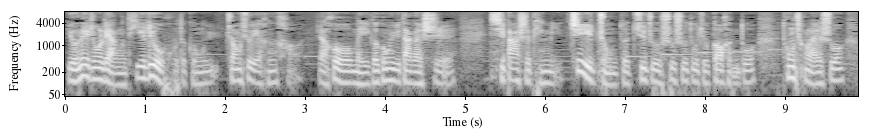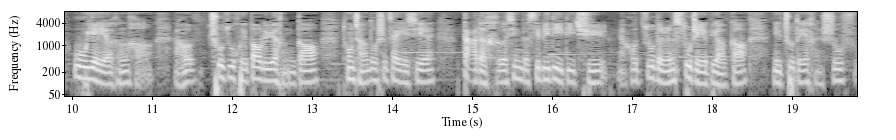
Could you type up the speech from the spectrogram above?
有那种两梯六户的公寓，装修也很好，然后每一个公寓大概是七八十平米，这种的居住舒适度就高很多。通常来说，物业也很好，然后出租回报率也很高，通常都是在一些。大的核心的 CBD 地区，然后租的人素质也比较高，你住的也很舒服。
